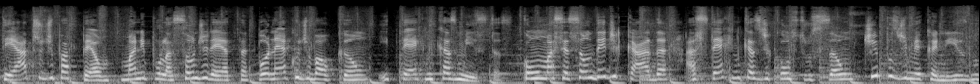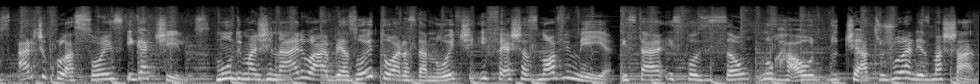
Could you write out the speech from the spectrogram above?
teatro de papel, manipulação direta, boneco de balcão e técnicas mistas, com uma sessão dedicada às técnicas de construção, tipos de mecanismos, articulações e gatilhos. Mundo Imaginário abre às 8 horas da noite e fecha às 9 e meia. Está exposição no hall do Teatro Juarez Machado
